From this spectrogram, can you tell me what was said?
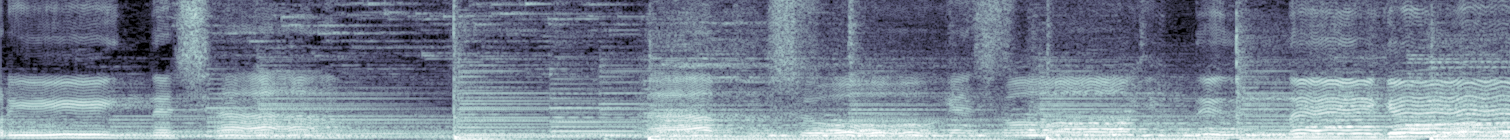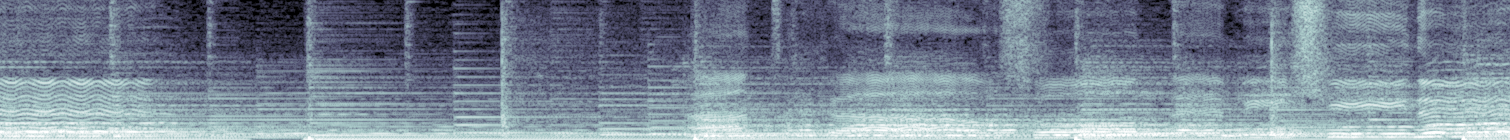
버린 내 삶. 아픔 속에 서 있는 내게 안타까워 손 내미시네.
